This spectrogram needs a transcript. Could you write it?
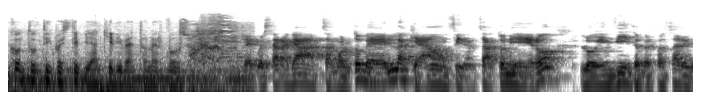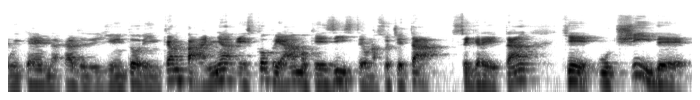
Con tutti questi bianchi divento nervoso. C'è questa ragazza molto bella che ha un fidanzato nero, lo invita per passare il weekend a casa dei genitori in campagna e scopriamo che esiste una società segreta che uccide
